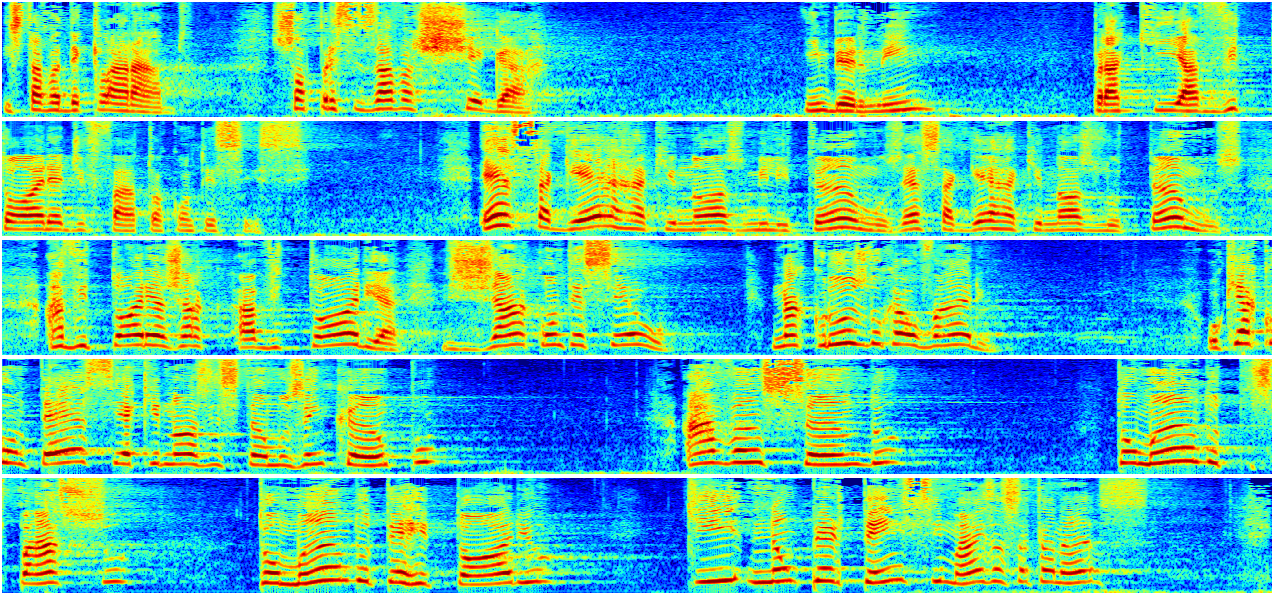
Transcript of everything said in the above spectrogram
Estava declarado. Só precisava chegar em Berlim para que a vitória de fato acontecesse. Essa guerra que nós militamos, essa guerra que nós lutamos, a vitória já, a vitória já aconteceu na cruz do Calvário. O que acontece é que nós estamos em campo, avançando, tomando espaço, tomando território que não pertence mais a Satanás,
